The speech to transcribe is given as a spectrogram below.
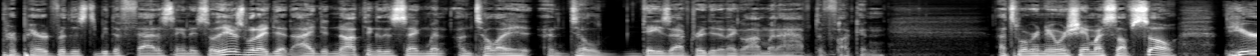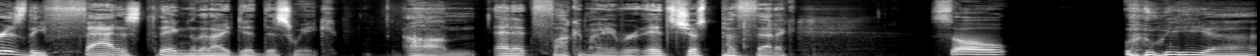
prepared for this to be the fattest thing I did? So here's what I did. I did not think of this segment until I until days after I did it. I go, I'm gonna have to fucking that's what we're doing. We're shaming myself. So here is the fattest thing that I did this week. Um, and it fuck am I ever it's just pathetic. So we uh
